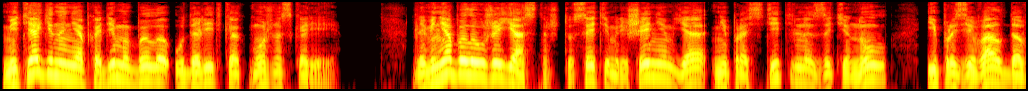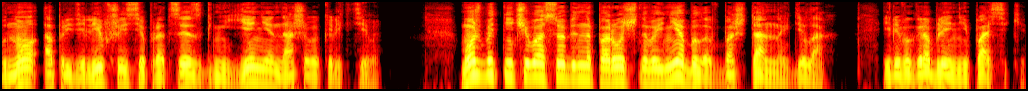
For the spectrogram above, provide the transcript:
Митягина необходимо было удалить как можно скорее. Для меня было уже ясно, что с этим решением я непростительно затянул и прозевал давно определившийся процесс гниения нашего коллектива. Может быть, ничего особенно порочного и не было в баштанных делах или в ограблении пасеки,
